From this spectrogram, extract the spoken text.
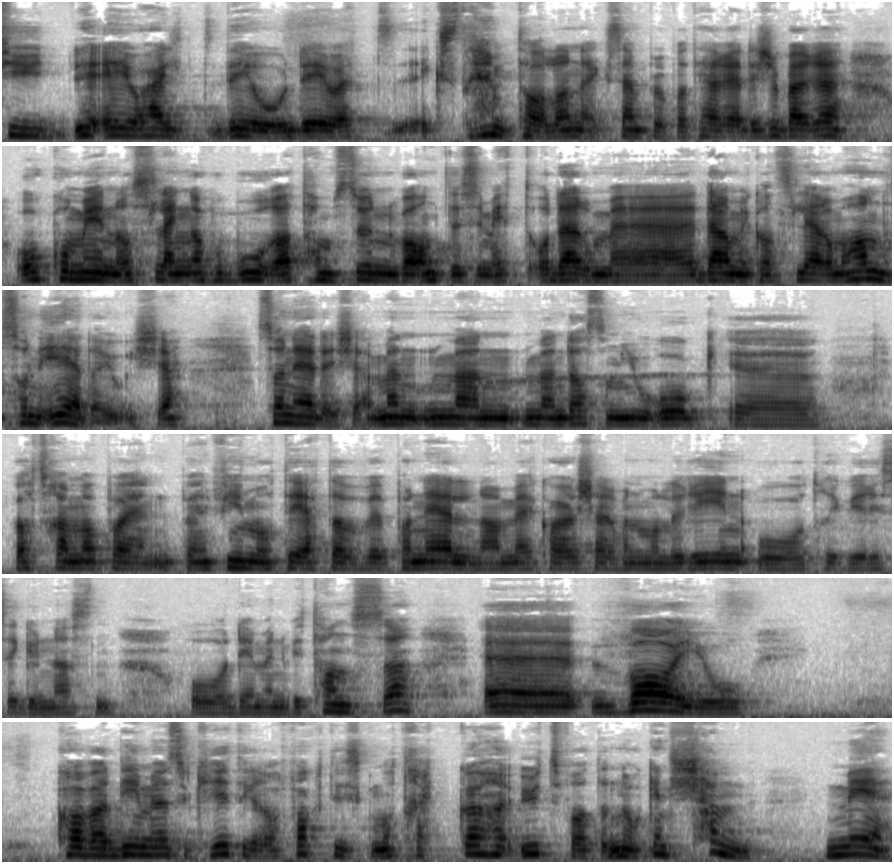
det, er helt, det, er jo, det er jo et ekstremt talende eksempel på at her er det ikke bare å komme inn og slenge på bordet at Hamsun var antisemitt, og dermed, dermed kansellere med han. Sånn er det jo ikke. Sånn er det ikke. Men, men, men det som jo òg eh, vært fremma på, en- på en fin måte i et av panelene med Kaja Skjerven Mollerin og Trygve Riise Gundersen og Demen Vitanza, eh, var jo hva verdi vi som kritikere faktisk må trekke ut fra at noen kommer med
